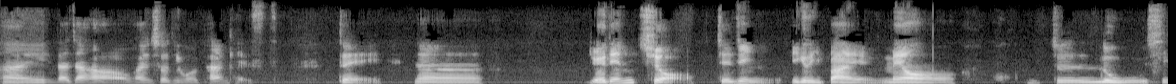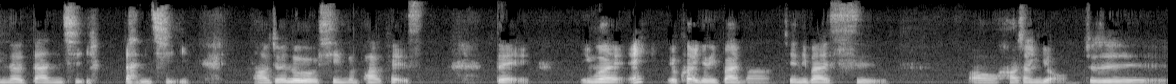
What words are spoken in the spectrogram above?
嗨，大家好，欢迎收听我的 podcast。对，那有点久，接近一个礼拜没有，就是录新的单集，单集，好，就录新的 podcast。对，因为哎，有快一个礼拜吗？今天礼拜四，哦，好像有，就是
